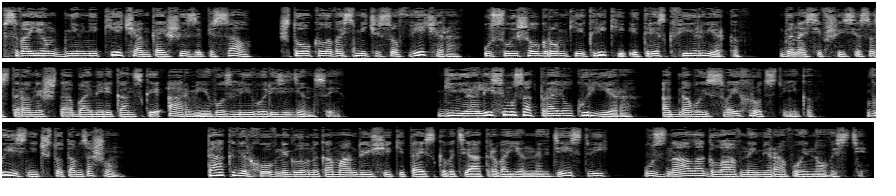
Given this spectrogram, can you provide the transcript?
В своем дневнике Чан Кайши записал, что около восьми часов вечера услышал громкие крики и треск фейерверков, доносившиеся со стороны штаба американской армии возле его резиденции. Генералиссимус отправил курьера, одного из своих родственников, выяснить, что там за шум. Так верховный главнокомандующий китайского театра военных действий узнал о главной мировой новости.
